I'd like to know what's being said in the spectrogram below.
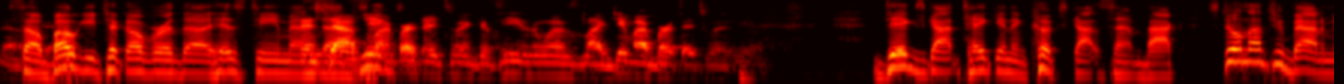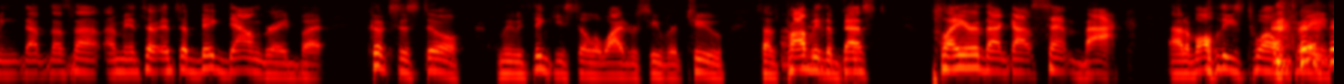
Was So good. Bogey took over the his team and, and uh, shout out to my birthday twin because he's the one's like, get my birthday twin in here. Diggs got taken and Cooks got sent back. Still not too bad. I mean, that that's not. I mean, it's a it's a big downgrade, but Cooks is still. I mean, we think he's still a wide receiver too. So that's probably the best player that got sent back out of all these twelve trades.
